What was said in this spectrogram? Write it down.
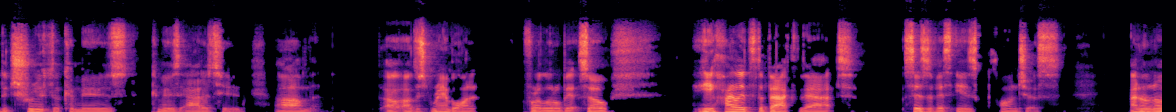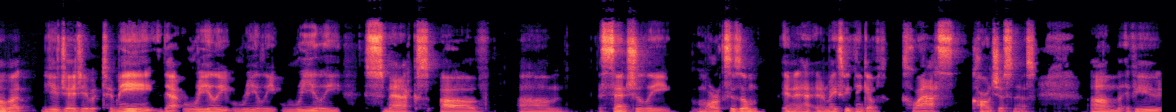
the truth of Camus' Camus' attitude. Um, I'll, I'll just ramble on it for a little bit. So he highlights the fact that Sisyphus is conscious. I don't know about you, JJ, but to me, that really, really, really smacks of um, essentially Marxism, and it, it makes me think of class consciousness. Um, if you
